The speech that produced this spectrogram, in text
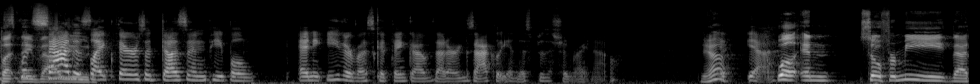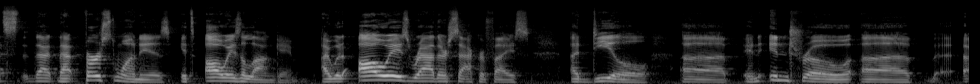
but they What's sad is like there's a dozen people any either of us could think of that are exactly in this position right now. yeah. Yeah. Well, and so for me, that's that that first one is it's always a long game. I would always rather sacrifice a deal, uh, an intro, uh, uh,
